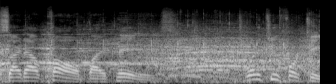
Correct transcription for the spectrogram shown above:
Side out call by Page. 22-14.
